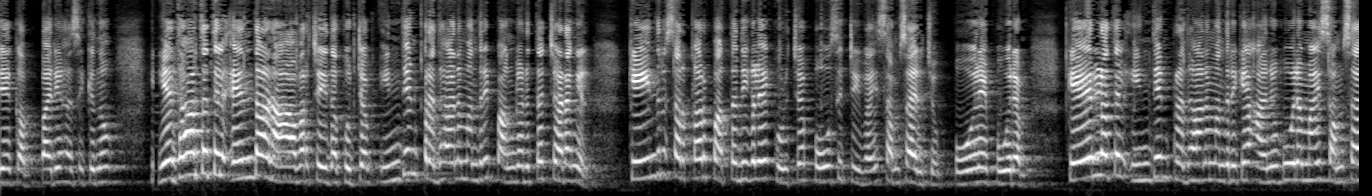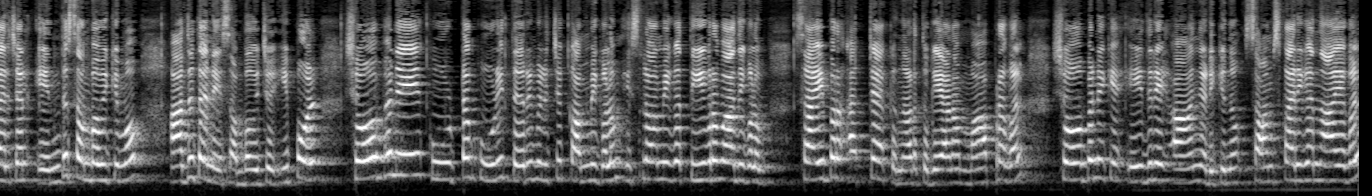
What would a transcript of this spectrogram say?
ജേക്കബ് പരിഹസിക്കുന്നു. യഥാർത്ഥത്തിൽ എന്താണ് അവർ ചെയ്ത കുറ്റം? ഇന്ത്യൻ പ്രധാനമന്ത്രി പങ്കെടുത്ത ചടങ്ങിൽ കേന്ദ്ര സർക്കാർ പദ്ധതികളെ കുറിച്ച് പോസിറ്റീവായി സംസാരിച്ചു. പോരെ പൂരം കേരളത്തിൽ ഇന്ത്യൻ പ്രധാനമന്ത്രിക്ക് അനുകൂലമായി സംസാരിച്ചാൽ എന്ത് സംഭവിക്കുമോ അത് തന്നെ സംഭവിച്ചു. ഇപ്പോൾ ശോഭനയെ കൂട്ടം കൂടി തെറി വിളിച്ച് കമ്മികളും ഇസ്ലാമിക തീവ്രവാദികളും സൈബർ അറ്റാക്ക് നടത്തുകയാണ്. മാപ്രകൾ ശോഭനയ്ക്ക് എതിരെ ആഞ്ഞടിക്കുന്നു. സാംസ്കാരിക നായകൾ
